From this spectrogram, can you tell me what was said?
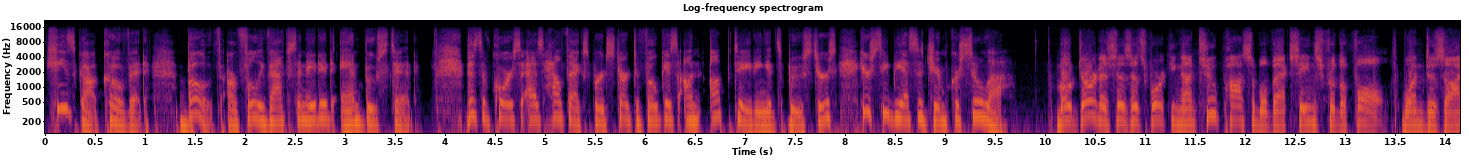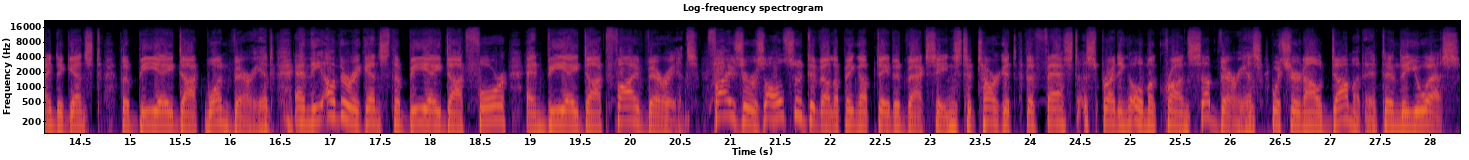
he's got COVID. Both are fully vaccinated and boosted. This, of course, as health experts start to focus on updating its boosters. Here's CBS's Jim Krasula. Moderna says it's working on two possible vaccines for the fall, one designed against the BA.1 variant and the other against the BA.4 and BA.5 variants. Pfizer is also developing updated vaccines to target the fast spreading Omicron subvariants, which are now dominant in the U.S.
